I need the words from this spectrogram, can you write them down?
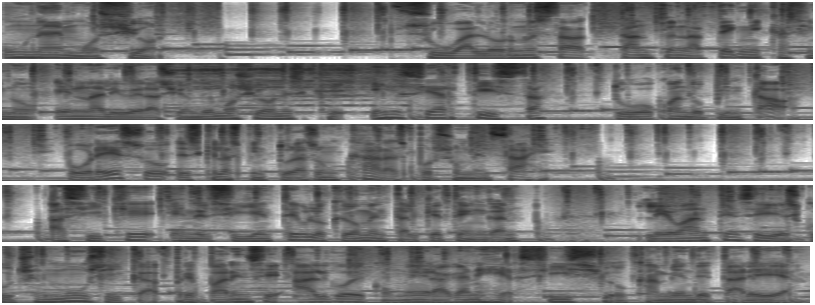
una emoción. Su valor no está tanto en la técnica, sino en la liberación de emociones que ese artista tuvo cuando pintaba. Por eso es que las pinturas son caras por su mensaje. Así que en el siguiente bloqueo mental que tengan, levántense y escuchen música, prepárense algo de comer, hagan ejercicio, cambien de tarea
